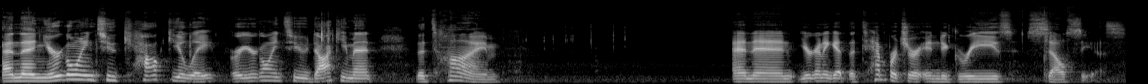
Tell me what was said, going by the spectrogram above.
And then you're going to calculate or you're going to document the time and then you're going to get the temperature in degrees Celsius,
